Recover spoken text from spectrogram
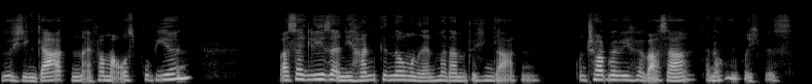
durch den Garten, einfach mal ausprobieren. Wassergläser in die Hand genommen und rennt mal damit durch den Garten. Und schaut mal, wie viel Wasser dann noch übrig ist.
